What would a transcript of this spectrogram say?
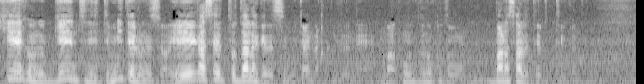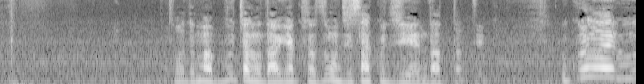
キエフの現地に行って見てるんですよ。映画セットだらけですみたいな感じでね、まあ本当のこともばらされてるっていうかね。それでまあ、ブチャの大虐殺も自作自演だったっていうウクライナ、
